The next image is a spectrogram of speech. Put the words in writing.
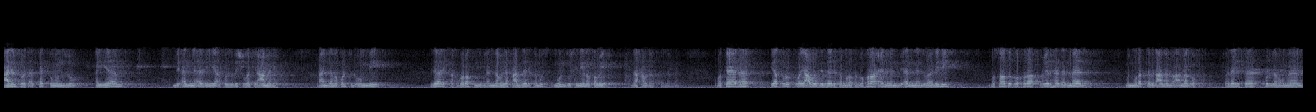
علمت وتأكدت منذ أيام بأن أبي يأخذ رشوة في عمله. وعندما قلت لأمي ذلك أخبرتني بأنه يفعل ذلك منذ سنين طويلة. لا حول ولا قوة إلا بالله. وكان يترك ويعود لذلك مرة أخرى علما بأن لوالدي مصادر أخرى غير هذا المال من مرتب العمل وأعمال أخرى. فليس كله مال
